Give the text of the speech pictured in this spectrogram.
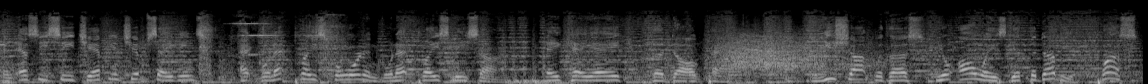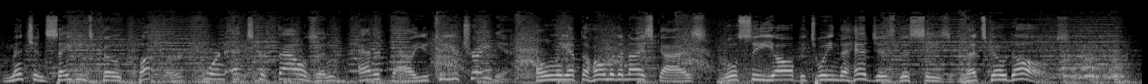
and SEC championship savings at Gwinnett Place Ford and Gwinnett Place Nissan, aka the Dog Pound. When you shop with us, you'll always get the W. Plus, mention savings code BUTLER for an extra thousand added value to your trade in. Only at the home of the nice guys. We'll see y'all between the hedges this season. Let's go, dogs.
